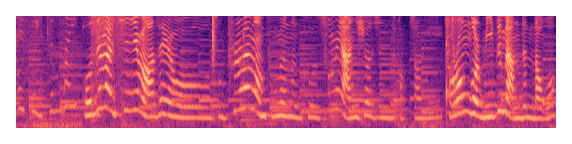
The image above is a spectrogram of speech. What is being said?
할 수 있음 화이팅. 거짓말 치지 마세요. 전 플레이만 보면은 그 숨이 안 쉬어지는데 갑자기 저런 걸 믿으면 안 된다고?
